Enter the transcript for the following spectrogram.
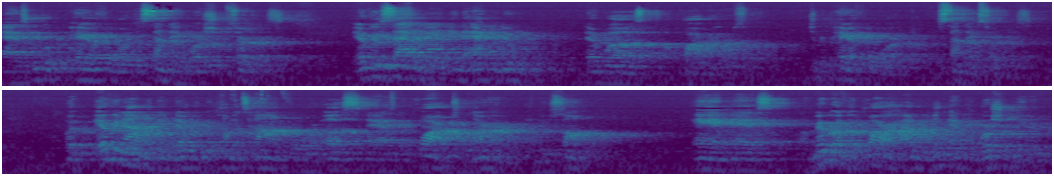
as we would prepare for the Sunday worship service. Every Saturday in the afternoon, there was a choir rehearsal to prepare for the Sunday service. But every now and then there would become a time for us as the choir to learn a new song. And as a member of the choir, I would look at the worship leader,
